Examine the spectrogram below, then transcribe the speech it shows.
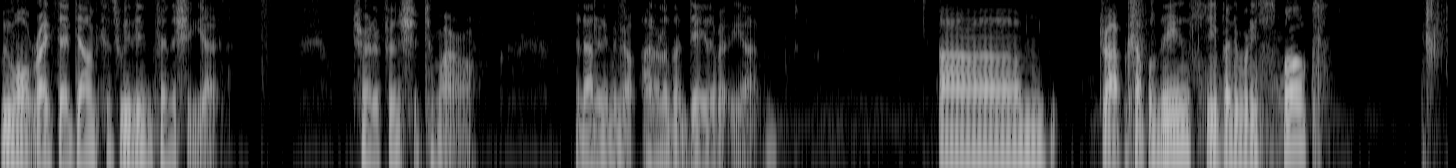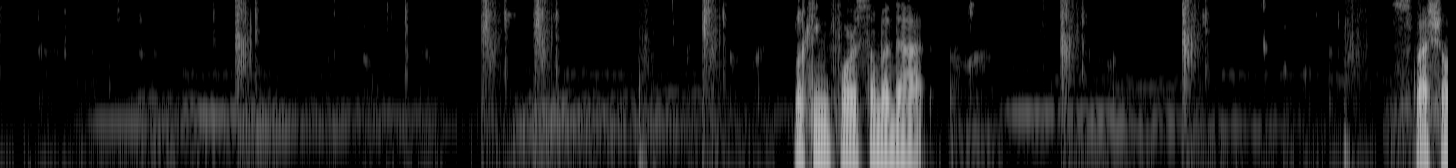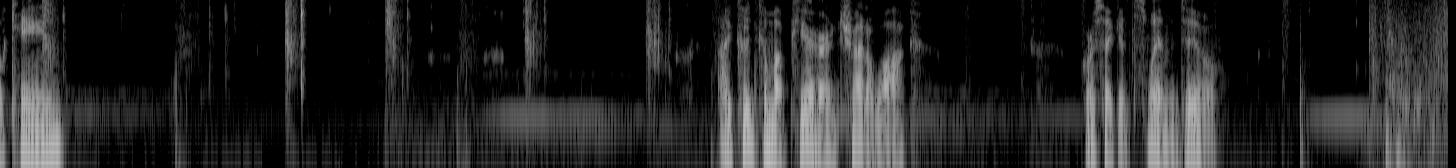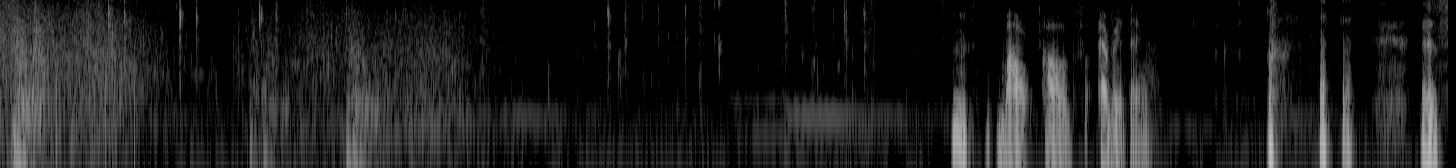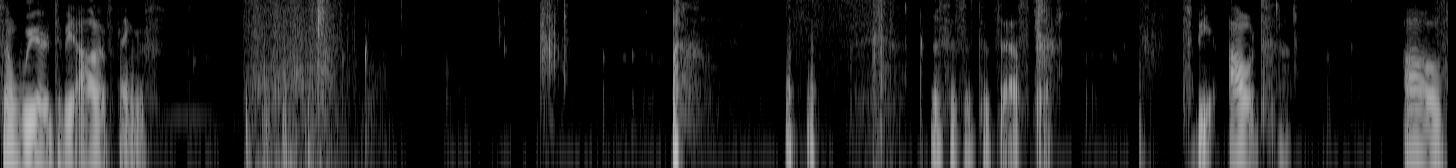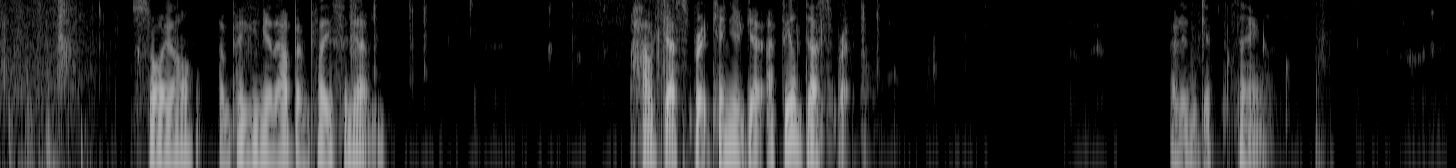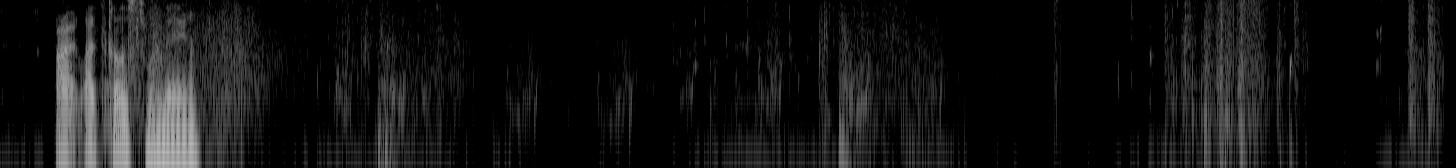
we won't write that down because we didn't finish it yet. Try to finish it tomorrow, and I don't even know. I don't know the date of it yet. Um, drop a couple of these, see if anybody spoke. Looking for some of that special cane. I could come up here and try to walk. Of course, I could swim too. Hmm, out of everything. it's so weird to be out of things. this is a disaster. To be out of soil and picking it up and placing it. How desperate can you get? I feel desperate. I didn't get the thing. All right, let's go swimming.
